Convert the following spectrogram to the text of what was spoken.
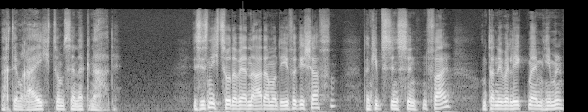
nach dem Reichtum seiner Gnade. Es ist nicht so, da werden Adam und Eva geschaffen, dann gibt es den Sündenfall und dann überlegt man im Himmel,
